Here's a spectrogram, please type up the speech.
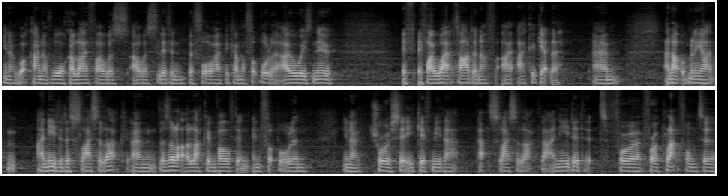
you know what kind of walk of life I was I was living before I become a footballer, I always knew if if I worked hard enough, I, I could get there. Um, and ultimately, I I needed a slice of luck. Um, there's a lot of luck involved in, in football, and you know, Truro City give me that that slice of luck that I needed it for a, for a platform to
